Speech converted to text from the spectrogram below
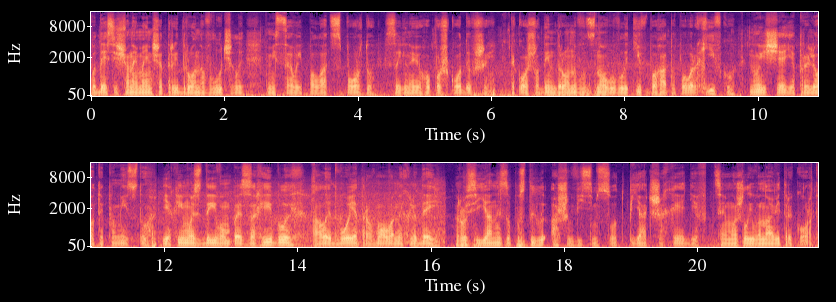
В Одесі щонайменше три дрона влучили в місцевий палац спорту, сильно його пошкодивши. Також один дрон знову влетів в багатоповерхівку. Ну і ще є прильоти по місту. Якимось дивом без загиблих, але двоє травмованих людей. Росіяни запустили аж 805 шахедів. Це можливо навіть рекорд.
